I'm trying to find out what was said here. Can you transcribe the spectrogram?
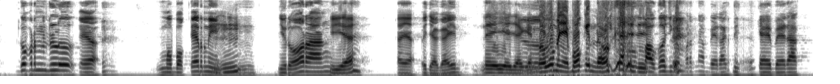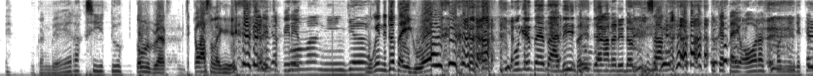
Gue pernah dulu kayak mau boker nih, Mm. nyuruh orang Iya. kayak eh jagain. Nah, iya jagain. Kalau gua menyebokin dong. Lupa gue juga pernah berak di kayak berak. Eh, bukan berak sih itu. Kau berak di kelas lagi. Cepirit. Gua mah nginjek. Mungkin itu tai gua. Mungkin kayak tadi yang ada di daun pisang. Itu kayak tai orang suka nginjek kan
